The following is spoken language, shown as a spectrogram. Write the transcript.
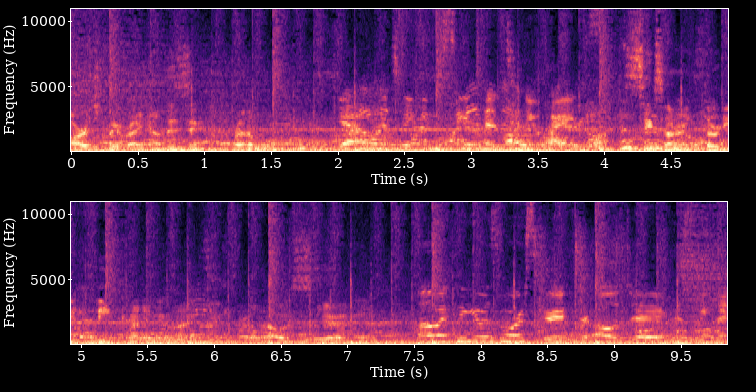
Archway right now. This is incredible. Yeah, we're taking C10 to new heights. 630 feet kind of new height. That was scary, man. Um, I think it was more scary for LJ because behind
